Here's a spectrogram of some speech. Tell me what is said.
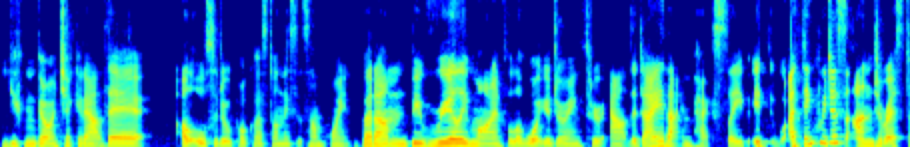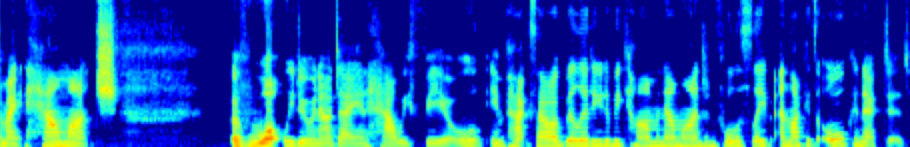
you can go and check it out there. I'll also do a podcast on this at some point, but um, be really mindful of what you're doing throughout the day that impacts sleep. It, I think we just underestimate how much of what we do in our day and how we feel impacts our ability to be calm in our mind and fall asleep. And like it's all connected.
